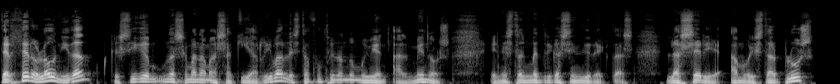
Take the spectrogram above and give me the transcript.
Tercero, La Unidad, que sigue una semana más aquí arriba, le está funcionando muy bien, al menos en estas métricas indirectas. La serie a Plus,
